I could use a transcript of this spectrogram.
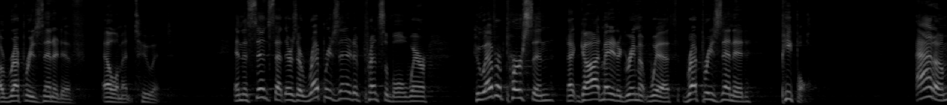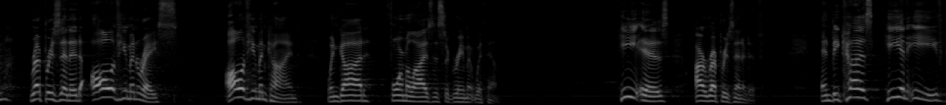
a representative element to it. In the sense that there's a representative principle where whoever person that God made an agreement with represented people. Adam represented all of human race, all of humankind, when God formalized this agreement with him. He is our representative. And because he and Eve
